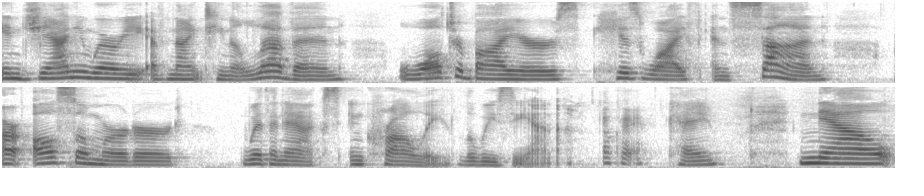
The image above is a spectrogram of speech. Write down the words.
In January of 1911, Walter Byers, his wife, and son are also murdered with an axe in Crowley, Louisiana. Okay. Okay. Now,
